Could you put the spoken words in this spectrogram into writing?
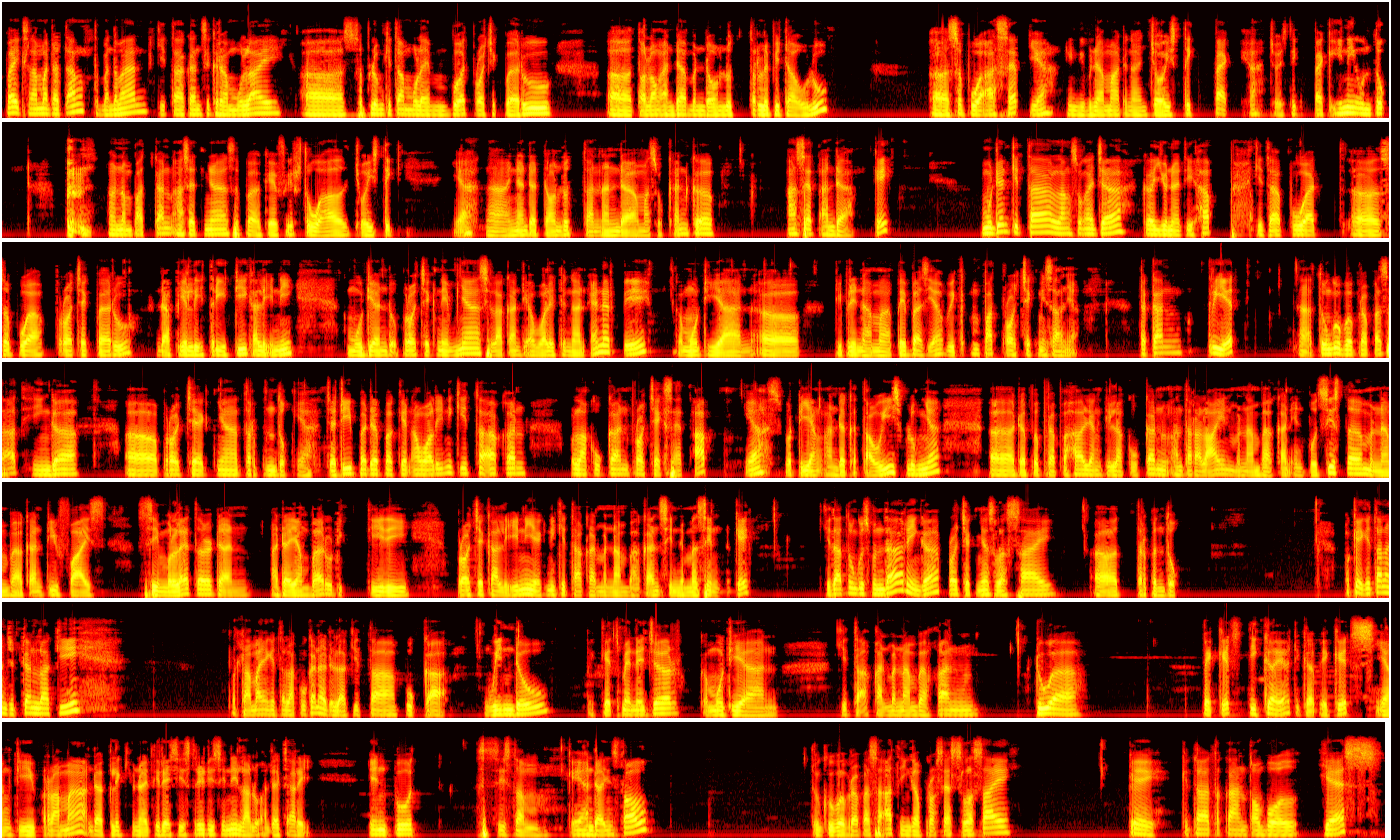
Baik, selamat datang teman-teman. Kita akan segera mulai. Uh, sebelum kita mulai membuat project baru, uh, tolong Anda mendownload terlebih dahulu uh, sebuah aset ya. Ini bernama dengan joystick pack ya. Joystick pack ini untuk menempatkan asetnya sebagai virtual joystick ya. Nah, ini Anda download dan Anda masukkan ke aset Anda. Oke. Okay? Kemudian kita langsung aja ke Unity Hub. Kita buat uh, sebuah project baru anda pilih 3D kali ini. Kemudian untuk project name-nya silakan diawali dengan NRP, kemudian uh, diberi nama bebas ya, week 4 project misalnya. Tekan create. Nah, tunggu beberapa saat hingga uh, project-nya terbentuk ya. Jadi pada bagian awal ini kita akan melakukan project setup ya seperti yang Anda ketahui sebelumnya uh, ada beberapa hal yang dilakukan antara lain menambahkan input system, menambahkan device simulator dan ada yang baru di di project kali ini yakni kita akan menambahkan mesin. Oke, okay? kita tunggu sebentar hingga projectnya selesai uh, terbentuk. Oke, okay, kita lanjutkan lagi. Pertama yang kita lakukan adalah kita buka window package manager, kemudian kita akan menambahkan dua package, tiga ya, tiga package. Yang di pertama Anda klik Unity Registry di sini, lalu Anda cari input sistem. Oke, Anda install. Tunggu beberapa saat hingga proses selesai. Oke, kita tekan tombol yes.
